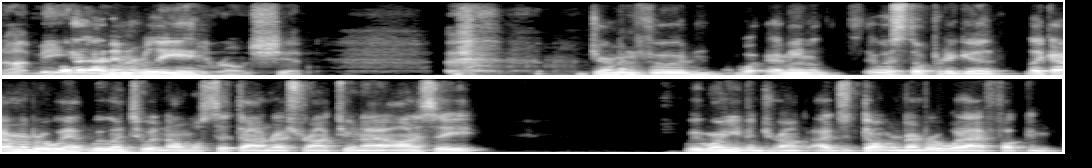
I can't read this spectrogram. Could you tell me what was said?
Not me. But I didn't really rowing shit. German food. I mean, it, it was still pretty good. Like I remember we we went to a normal sit down restaurant too, and I honestly, we weren't even drunk. I just don't remember what I fucking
